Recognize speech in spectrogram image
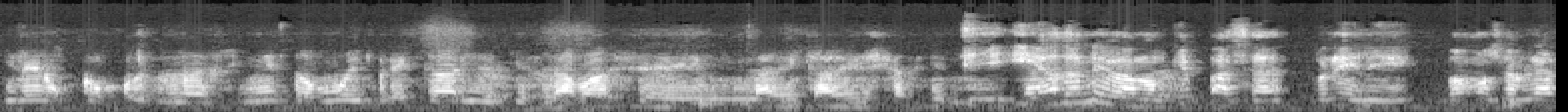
tienen un conocimiento muy precario y que es la base ¿Y, y a dónde vamos? ¿Qué pasa? Ponele, vamos a hablar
